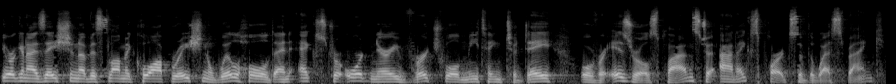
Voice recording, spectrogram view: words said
The Organization of Islamic Cooperation will hold an extraordinary virtual meeting today over Israel's plans to annex parts of the West Bank.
